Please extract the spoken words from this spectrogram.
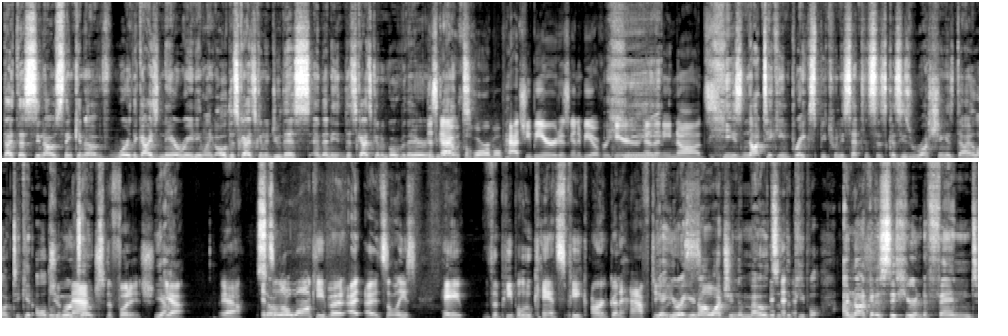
that that scene I was thinking of where the guy's narrating like, oh, this guy's gonna do this, and then he, this guy's gonna go over there. and this guy that. with the horrible patchy beard is going to be over here He- and then he nods he's not taking breaks between his sentences because he's rushing his dialogue to get all the to words match out. the footage. Yeah. Yeah. Yeah. It's a little wonky, but I, I- it's at least hey, the people who can't speak aren't going to have to. Yeah, you're right. You're not watching the mouths of the people. I'm not going to sit here and defend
